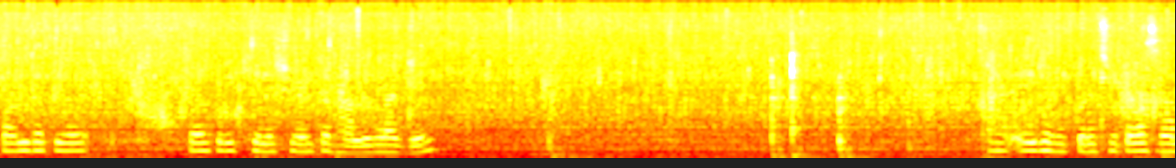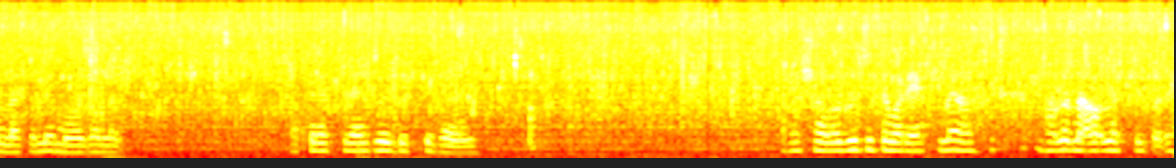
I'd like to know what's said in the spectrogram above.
কম জাতীয় তরকারি খেলে শরীরটা ভালো লাগে। আর এইভাবে করে ছোটো মাছ রান্না করলে মজা লাগে আপনারা ট্রাই করে দেখতে পারেন। আমার সবার রুচি তোমার এক না, ভালো নাও লাগতে পারে।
